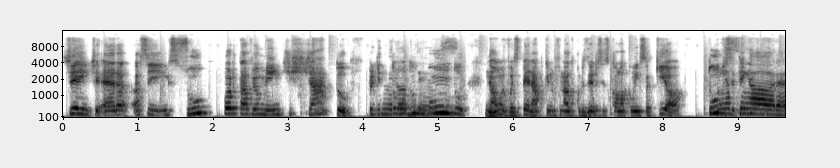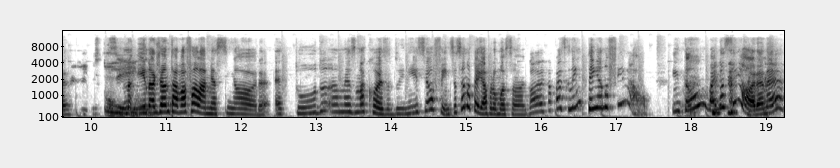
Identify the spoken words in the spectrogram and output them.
gente, era assim insuportavelmente chato, porque Meu todo Deus. mundo, não, eu vou esperar porque no final do cruzeiro vocês colocam isso aqui, ó, tudo minha você senhora. tem que E não adiantava falar, minha senhora, é tudo a mesma coisa, do início ao fim. Se você não pegar a promoção agora, é capaz que nem tenha no final. Então, vai da senhora, né?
